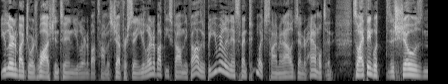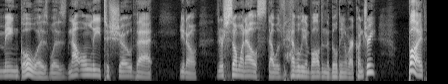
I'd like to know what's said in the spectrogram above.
you learn about George Washington, you learn about Thomas Jefferson, you learn about these founding fathers, but you really didn't spend too much time on Alexander Hamilton. So I think what the show's main goal was was not only to show that you know, there's someone else that was heavily involved in the building of our country, but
